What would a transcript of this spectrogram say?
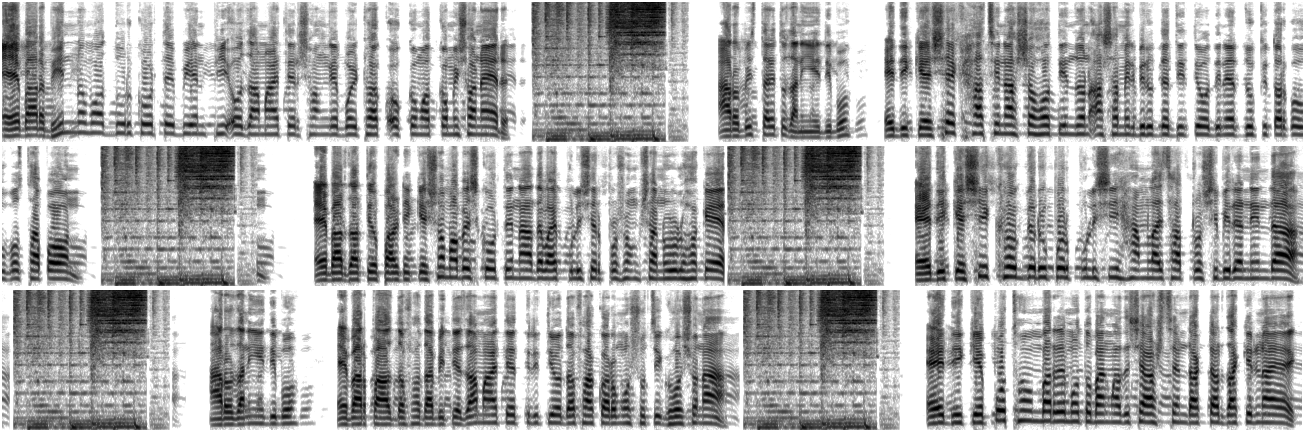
এবার ভিন্ন মত দূর করতে বিএনপি ও জামায়াতের সঙ্গে বৈঠক ঐক্যমত কমিশনের। আরও বিস্তারিত জানিয়ে দিব। এদিকে শেখ হাসিনা সহ তিনজন আসামির বিরুদ্ধে দ্বিতীয় দিনের যুক্তিতর্ক উপস্থাপন। এবার জাতীয় পার্টিকে সমাবেশ করতে না দেওয়ায় পুলিশের প্রশংসা নুরুল হকের। এদিকে শিক্ষকদের উপর পুলিশি হামলায় ছাত্র শিবিরের নিন্দা। আরও জানিয়ে দিব। এবার পাঁচ দফা দাবিতে জামায়াতের তৃতীয় দফা কর্মসূচি ঘোষণা। এদিকে প্রথমবারের মতো বাংলাদেশে আসছেন ডাক্তার জাকির নায়েক।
